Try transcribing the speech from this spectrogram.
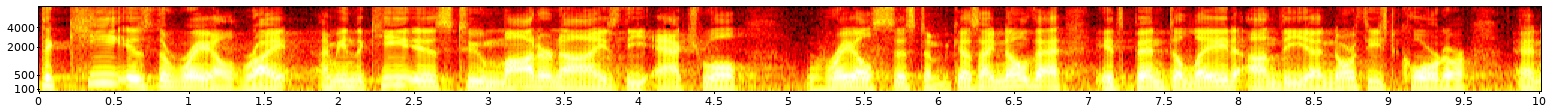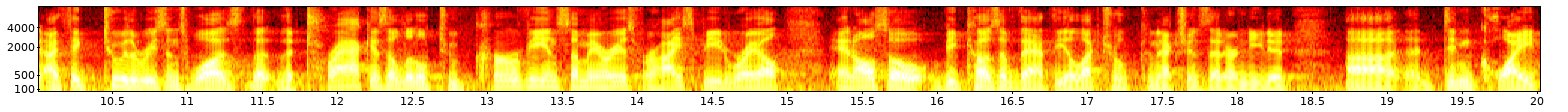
The key is the rail, right? I mean, the key is to modernize the actual rail system? Because I know that it's been delayed on the uh, Northeast Corridor, and I think two of the reasons was the, the track is a little too curvy in some areas for high speed rail, and also because of that, the electrical connections that are needed uh, didn't quite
